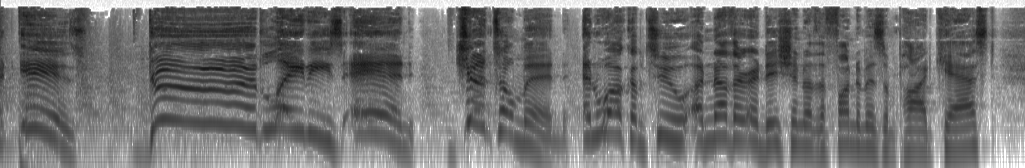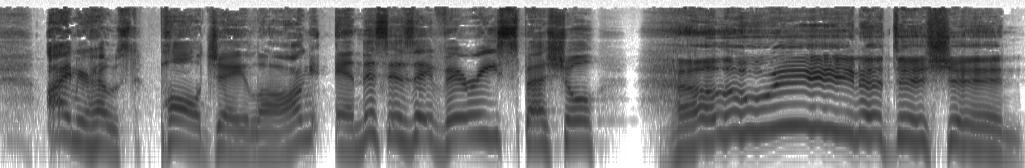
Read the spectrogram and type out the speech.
What is good, ladies and gentlemen? And welcome to another edition of the Fundamism Podcast. I'm your host, Paul J. Long, and this is a very special Halloween edition.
